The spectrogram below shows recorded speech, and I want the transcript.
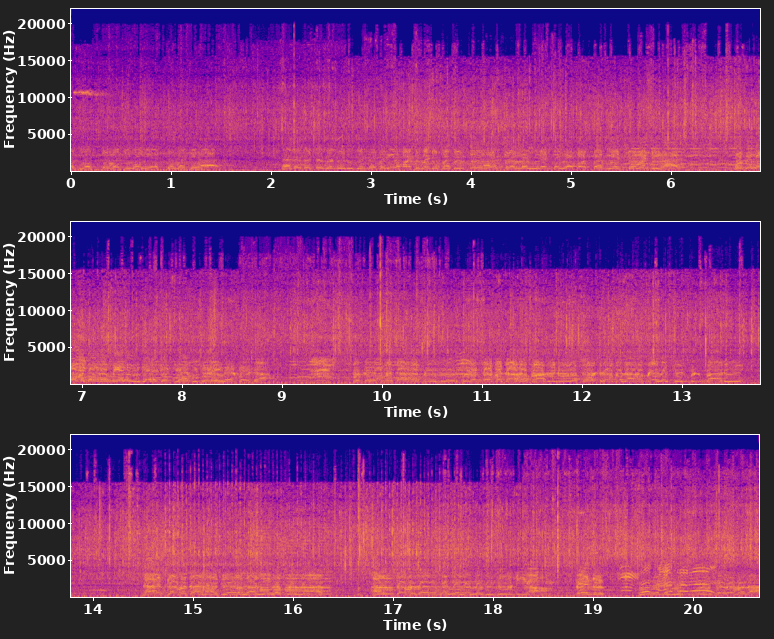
இரண்டல்ல எட்டு வண்டிகள் எட்டு வண்டிகள். நடைபெற்றுக் கொண்டிருக்கின்ற பெரியமாட்டு வண்டி பதிவுக்கு ஒன்றல்ல இரண்டல்ல மொத்தம் எட்டு வண்டிகள். முதலாவதாக மேலூர் கரடிச்சாமி துறை வேண்டோட்டா முதலாவதாக மேலூர் இரண்டாவதாக பாகனூர் மூன்றாவதாக மேலச்சன் முன்மாறி நான்காவதாக கேரளா வீரப்பிரதார் ஐந்தாவதாக நல்ல நல்லது விசோனியா மேலும் சரவணா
